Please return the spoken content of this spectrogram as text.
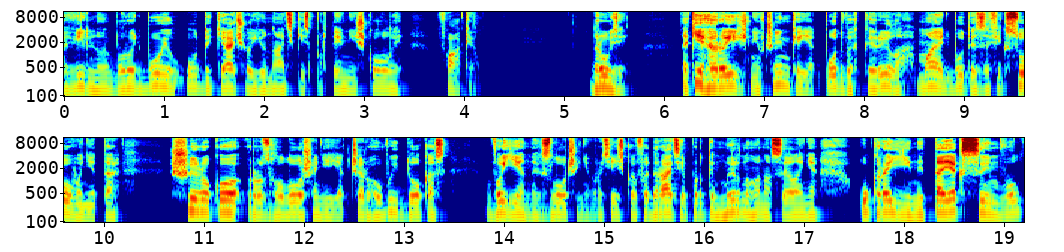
вільною боротьбою у дитячо-юнацькій спортивній школі Факел. Друзі, такі героїчні вчинки, як подвиг Кирила, мають бути зафіксовані та широко розголошені як черговий доказ воєнних злочинів Російської Федерації проти мирного населення України та як символ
